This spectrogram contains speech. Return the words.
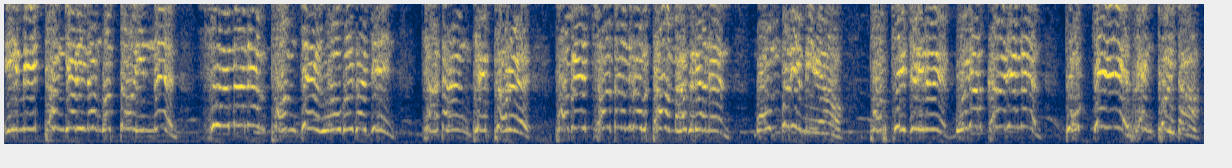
이미 판결이 난 것도 있는 수많은 범죄 의혹을 가진 자당 대표를 법의 처단으로부터 막으려는 몸부림이며 법치주의를 무력화하려는 독재의 횡포이다.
